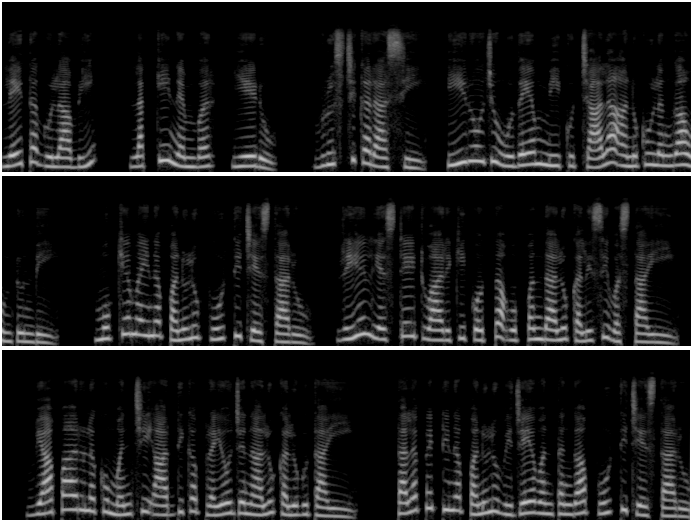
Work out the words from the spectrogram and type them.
లేత గులాబీ లక్కీ నెంబర్ ఏడు. వృశ్చిక రాశి ఈరోజు ఉదయం మీకు చాలా అనుకూలంగా ఉంటుంది. ముఖ్యమైన పనులు పూర్తి చేస్తారు. రియల్ ఎస్టేట్ వారికి కొత్త ఒప్పందాలు కలిసి వస్తాయి. వ్యాపారులకు మంచి ఆర్థిక ప్రయోజనాలు కలుగుతాయి. తలపెట్టిన పనులు విజయవంతంగా పూర్తి చేస్తారు.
